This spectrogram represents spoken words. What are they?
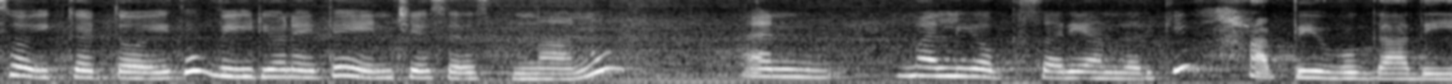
సో ఇక్కడితో అయితే వీడియోని అయితే ఎండ్ చేసేస్తున్నాను. అండ్ మళ్ళీ ఒకసారి అందరికీ హ్యాపీ ఉగాది.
